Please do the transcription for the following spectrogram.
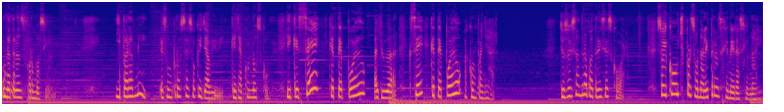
una transformación. Y para mí es un proceso que ya viví, que ya conozco y que sé que te puedo ayudar, sé que te puedo acompañar. Yo soy Sandra Patricia Escobar. Soy coach personal y transgeneracional.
